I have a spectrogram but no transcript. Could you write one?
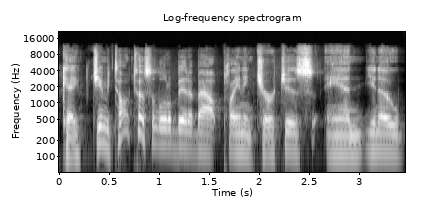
Okay, Jimmy, talk to us a little bit about planning churches, and you know,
